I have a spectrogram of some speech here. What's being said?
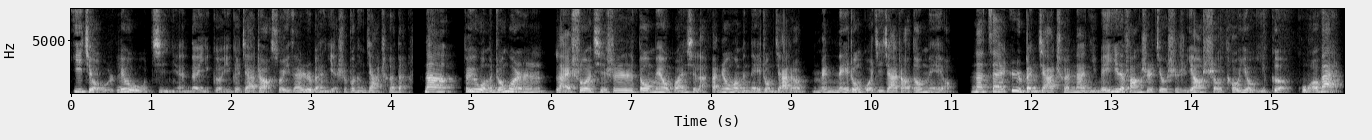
一九六几年的一个一个驾照，所以在日本也是不能驾车的。那对于我们中国人来说，其实都没有关系了，反正我们哪种驾照没哪种国际驾照都没有。那在日本驾车，那你唯一的方式就是要手头有一个国外，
